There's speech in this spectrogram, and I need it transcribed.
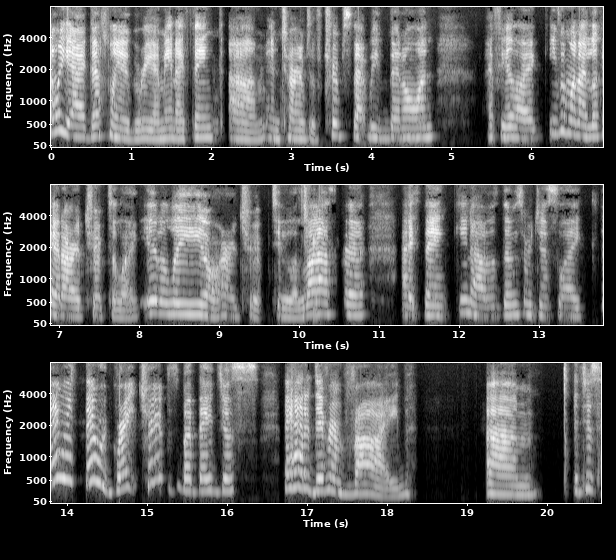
Oh yeah, I definitely agree. I mean, I think um, in terms of trips that we've been on, I feel like even when I look at our trip to like Italy or our trip to Alaska, I think you know those were just like they were they were great trips, but they just they had a different vibe. Um, it just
